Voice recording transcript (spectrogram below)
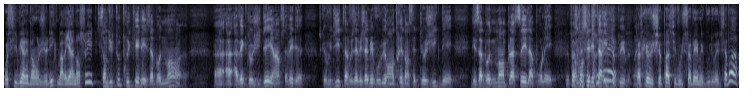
Aussi bien les vendredis jeudi que Marianne ensuite. Sans du tout truquer les abonnements euh, avec l'OJD, hein, vous savez, le- ce que vous dites, hein, vous avez jamais voulu rentrer dans cette logique des, des abonnements placés là pour les Mais faire monter c'est les tarifs de pub. Parce que je sais pas si vous le savez, mais vous devez le savoir,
